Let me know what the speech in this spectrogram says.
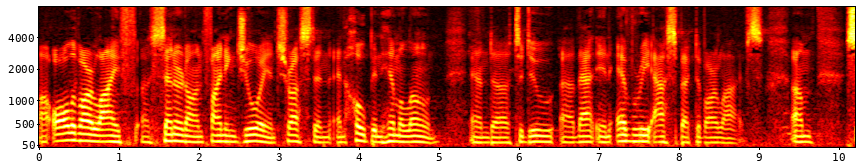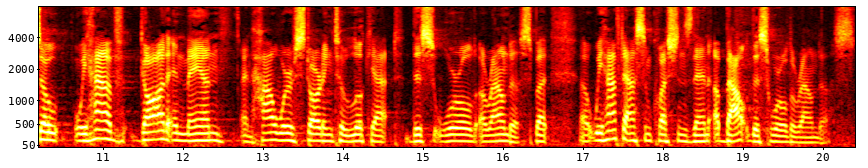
uh, all of our life uh, centered on finding joy and trust and, and hope in Him alone and uh, to do uh, that in every aspect of our lives. Um, so we have God and man and how we're starting to look at this world around us. But uh, we have to ask some questions then about this world around us.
